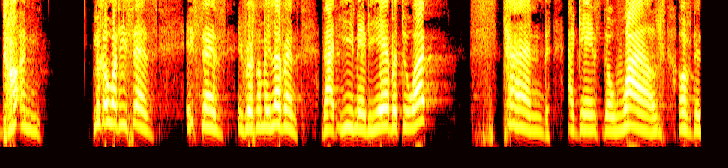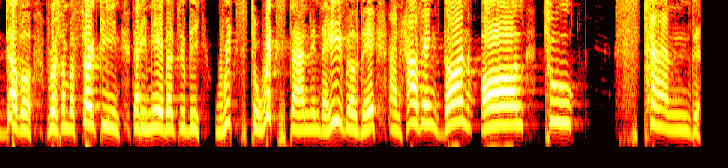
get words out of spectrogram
done. Look at what he says. It says in verse number 11 that ye may be able to what? stand against the wiles of the devil. Verse number 13, that he may be able to be with, to withstand in the evil day, and having done all to stand.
